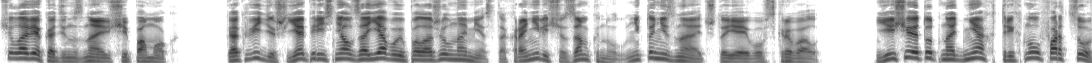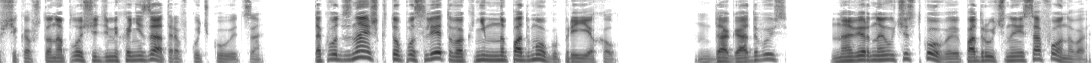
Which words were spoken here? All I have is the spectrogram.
Человек один знающий помог. Как видишь, я переснял заяву и положил на место. Хранилище замкнул. Никто не знает, что я его вскрывал. Еще я тут на днях тряхнул форцовщиков, что на площади механизаторов кучкуются. Так вот, знаешь, кто после этого к ним на подмогу приехал? Догадываюсь. Наверное, участковые, подручные Сафонова.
